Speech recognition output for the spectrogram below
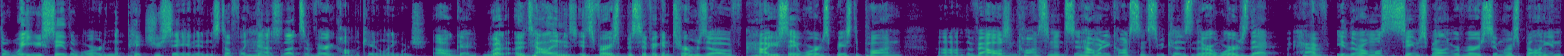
the way you say the word and the pitch you say it in and stuff like Mm-hmm. that. So that's a very complicated language. Oh, okay. Well, Italian is it's very specific in terms of how you say words based upon uh, the vowels and consonants and how many consonants, because there are words that have either almost the same spelling or very similar spelling, and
